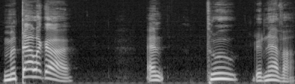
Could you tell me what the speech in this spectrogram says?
Metallica. En Through the Never.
